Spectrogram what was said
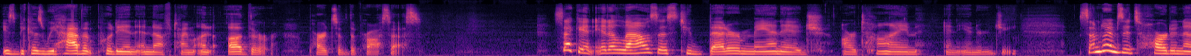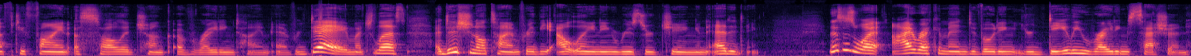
is because we haven't put in enough time on other parts of the process. Second, it allows us to better manage our time and energy. Sometimes it's hard enough to find a solid chunk of writing time every day, much less additional time for the outlining, researching, and editing. This is why I recommend devoting your daily writing session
